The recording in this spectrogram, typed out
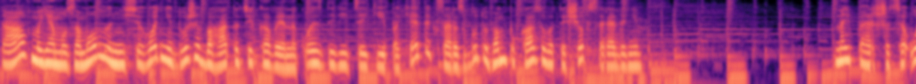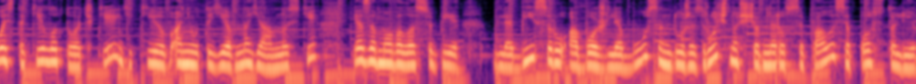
Та в моєму замовленні сьогодні дуже багато цікавинок. Ось дивіться, який пакетик. Зараз буду вам показувати, що всередині. Найперше, це ось такі лоточки, які в Анюти є в наявності. Я замовила собі для бісеру або ж для бусин, дуже зручно, щоб не розсипалося по столі.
